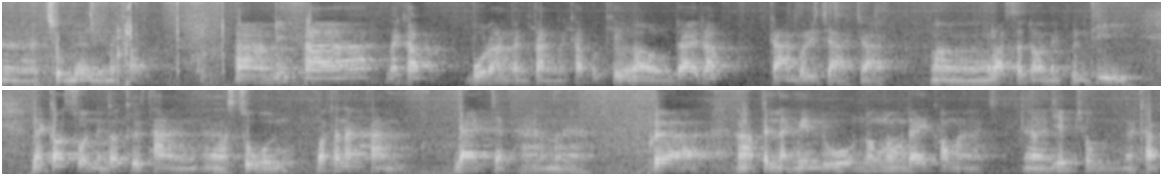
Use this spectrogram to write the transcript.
ๆชมได้เลยนะครับมิตรค้านะครับโบราณต่างๆนะครับก็คือเราได้รับการบริจาคจากราษฎรในพื้นที่ และก็ส่วนหนึ่งก็คือทางศูนย์วัฒนธรรม ได้จัดหามา เพื่ออเป็นแหล่งเรียนรู้น้องๆได้เข้ามาเยี่ยมชมนะครับ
